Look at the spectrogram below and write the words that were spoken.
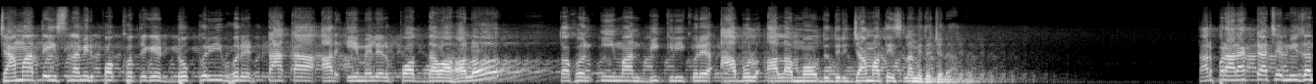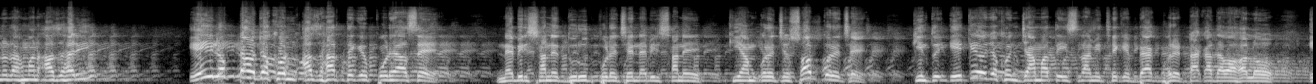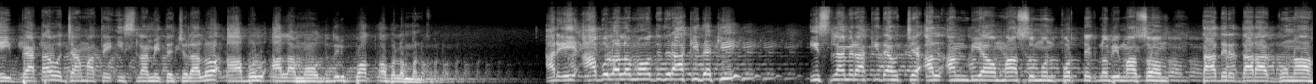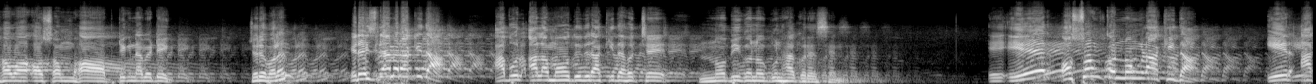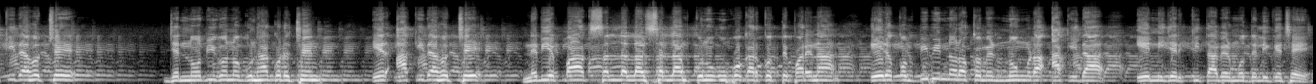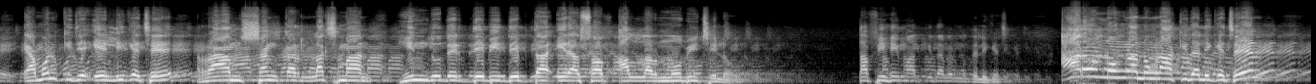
জামাতে ইসলামীর পক্ষ থেকে ডোকরি ভরে টাকা আর এমএল এর পদ দেওয়া হলো তখন ইমান বিক্রি করে আবুল আলা মওদুদির জামাতে ইসলামীতে চলে গেল তারপর আর একটা আছে মিজানুর রহমান আজহারি। এই লোকটাও যখন আজহার থেকে পড়ে আসে, নবীর শানে দুরুদ পড়েছে, নবীর শানে কিয়াম করেছে, সব করেছে। কিন্তু একেও যখন জামাতে ইসলামী থেকে ব্যাগ ভরে টাকা দেওয়া হলো, এই ব্যাটাও জামাতে ইসলামীতে চলে আলো আবুল আলা মওদুদির পথ অবলম্বন করল। আর এই আবুল আলা মওদুদের আকীদা কি? ইসলামের আকিদা হচ্ছে আল আম্বিয়া ও মাসুমুন, প্রত্যেক নবী মাসুম, তাদের দ্বারা গুনাহ হওয়া অসম্ভব। ঠিক না বেঠিক? চলে বলেন। এটা ইসলামের আকিদা। আবুল আলা মহদুদের আকিদা হচ্ছে নবীগণ গুনাহ করেছেন। এর অসংখ্য নোংরা আকিদা। এর আকিদা হচ্ছে যে নবীগণ গুনাহ করেছেন, এর আকীদা হচ্ছে নবী পাক আলাইহি সাল্লাম কোনো উপকার করতে পারে না। এরকম বিভিন্ন রকমের নোংরা আকীদা এ নিজের কিতাবের মধ্যে লিখেছে। এমন কি যে এ লিখেছে, রাম, শঙ্কর, লক্ষ্মণ, হিন্দুদের দেবী, দেবতা, এরা সব আল্লাহর নবী ছিল।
